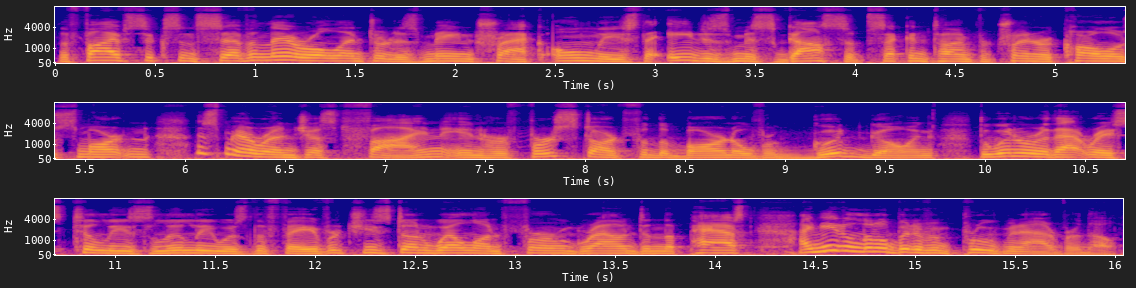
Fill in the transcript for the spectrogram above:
The five, six, and seven, they are all entered as main track onlys. The eight is Miss Gossip, second time for trainer Carlos Martin. This mare ran just fine in her first start for the barn over good going. The winner of that race, Tilly's Lily, was the favorite. She's done well on firm ground in the past. I need a little bit of improvement out of her, though.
